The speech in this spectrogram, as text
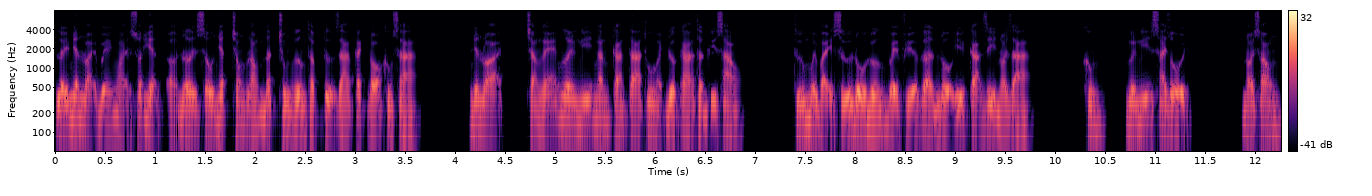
lấy nhân loại bề ngoài xuất hiện ở nơi sâu nhất trong lòng đất trung ương thập tự giá cách đó không xa. Nhân loại, chẳng lẽ ngươi nghĩ ngăn cản ta thu hoạch được á thần khí sao? Thứ mười bảy sứ đồ hướng về phía gần độ ỷ cạ gì nói ra. Không, ngươi nghĩ sai rồi. Nói xong,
